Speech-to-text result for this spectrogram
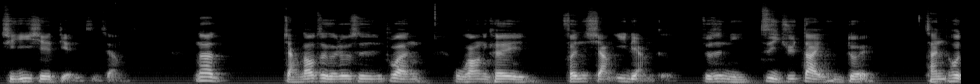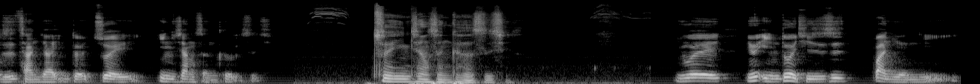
提一些点子这样子。那讲到这个，就是不然武行你可以分享一两个，就是你自己去带营队参或者是参加营队最印象深刻的事情。最印象深刻的事情，因为因为营队其实是扮演你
